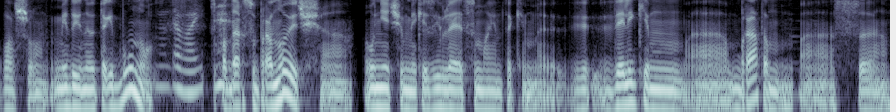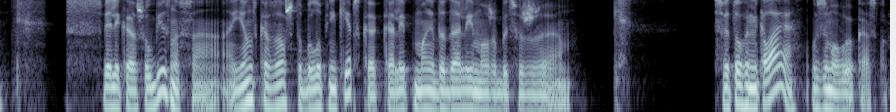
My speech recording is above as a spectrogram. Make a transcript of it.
вашу медыйную трибуну ну, давай. Спадар супранович у нечым які з'яўляецца маім таким вялікім братам с с вялікага шоу-бізнеса ён сказаў што было б не кепска калі б мы дадалі можа быть уже святого мікалая у зімовую казку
